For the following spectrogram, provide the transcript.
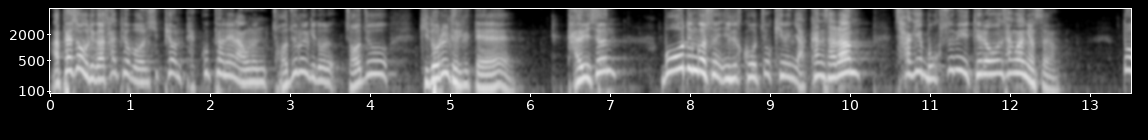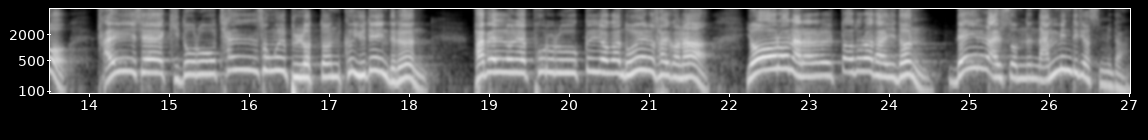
앞에서 우리가 살펴본 시편 109편에 나오는 저주를 기도 저주 기도를 드릴 때 다윗은 모든 것을 잃고 쫓기는 약한 사람, 자기 목숨이 위태로운 상황이었어요. 또 다윗의 기도로 찬송을 불렀던 그 유대인들은 바벨론의 포로로 끌려가 노예로 살거나 여러 나라를 떠돌아다니던 내일을 알 수 없는 난민들이었습니다.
